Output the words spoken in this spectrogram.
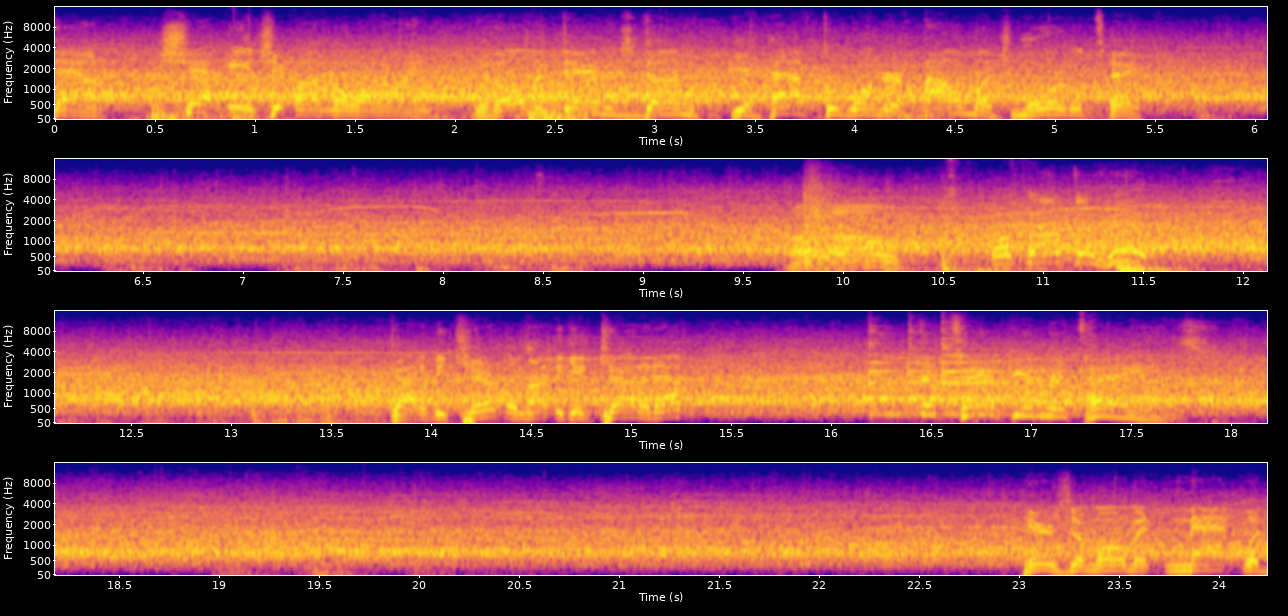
down. Championship on the line. With all the damage done, you have to wonder how much more it'll take. Uh-oh. About to hit. Got to be careful not to get counted out. The champion retains. Here's a moment Matt would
